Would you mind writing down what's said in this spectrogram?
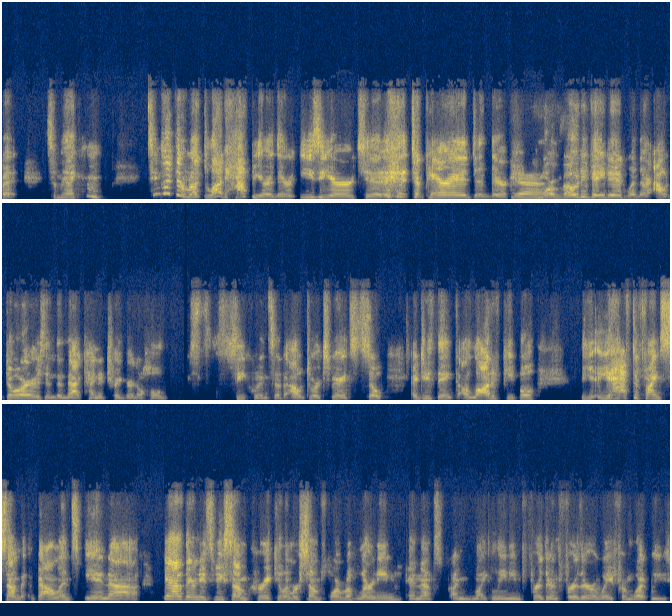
but something like, hmm, seems like they're a lot happier. They're easier to to parent and they're yeah. more motivated when they're outdoors. And then that kind of triggered a whole sequence of outdoor experience. So I do think a lot of people you, you have to find some balance in uh, yeah, there needs to be some curriculum or some form of learning. And that's, I'm like leaning further and further away from what we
